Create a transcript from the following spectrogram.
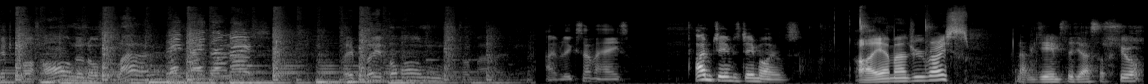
It caught on in a flash. They played the mash. They played the monster mash. I'm Luke Summerhays. I'm James J. Miles. I am Andrew Rice. And I'm James the Jester Stewart.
